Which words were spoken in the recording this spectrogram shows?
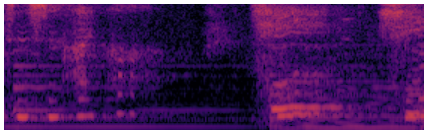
只是害怕清醒。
